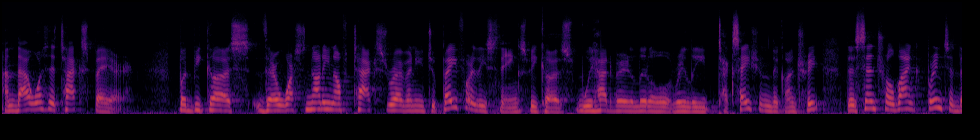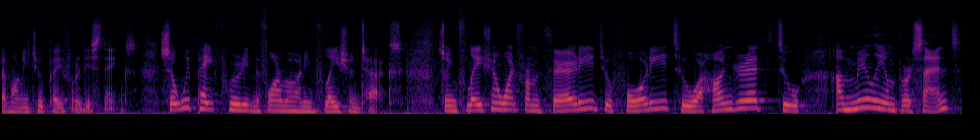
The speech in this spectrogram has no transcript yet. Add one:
and that was the taxpayer but because there was not enough tax revenue to pay for these things, because we had very little really taxation in the country, the central bank printed the money to pay for these things. So we paid for it in the form of an inflation tax. So inflation went from 30 to 40 to 100 to a million percent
